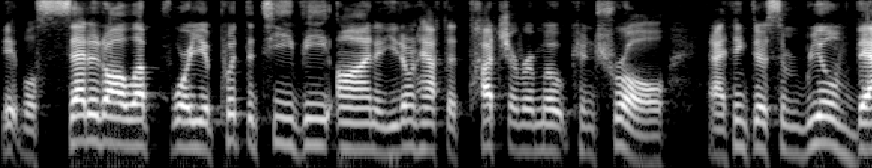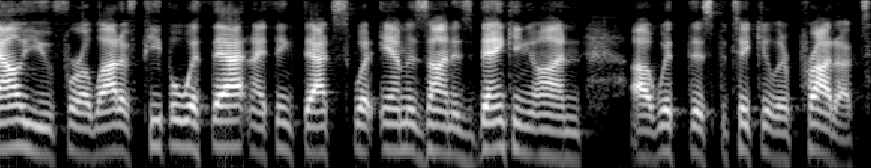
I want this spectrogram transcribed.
It will set it all up for you, put the TV on, and you don't have to touch a remote control. And I think there's some real value for a lot of people with that, and I think that's what Amazon is banking on uh, with this particular product.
